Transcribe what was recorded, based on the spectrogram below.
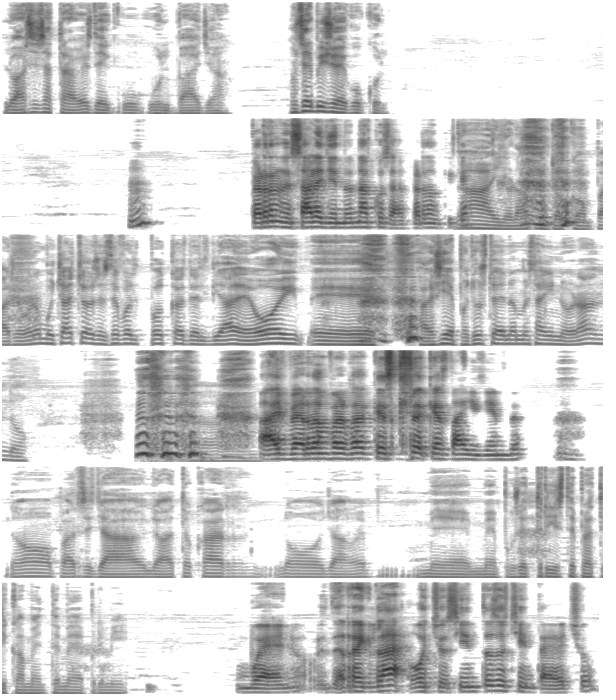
lo haces a través de Google, vaya. Un servicio de Google. ¿Mm? Perdón, estaba leyendo una cosa. Perdón, ¿qué? qué? Ah, ignorado.com. Bueno, muchachos, este fue el podcast del día de hoy. Eh, a ver si de pronto ustedes no me están ignorando. Ah, Ay, perdón, perdón, ¿qué es que lo que está diciendo? No, parce, ya le va a tocar. No, ya me, me, me puse triste prácticamente, me deprimí. Bueno, regla 888,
